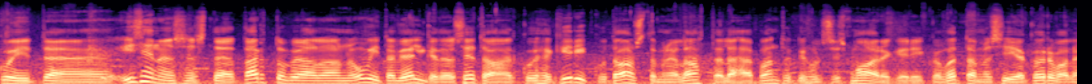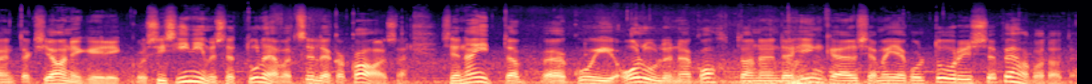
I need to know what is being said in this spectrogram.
kuid äh, iseenesest äh, Tartu peal on huvitav jälgida seda, et kui ühe kiriku taastamine lahti läheb, antud juhul siis Maarja kiriku, võtame siia kõrvale näiteks Jaani kiriku, siis inimesed tulevad sellega kaasa. see näitab, äh, kui oluline koht on nende hinges ja meie kultuuris pühakodadel.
